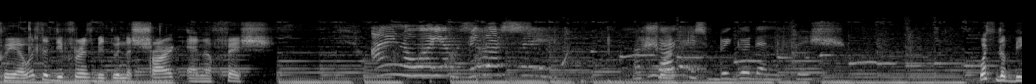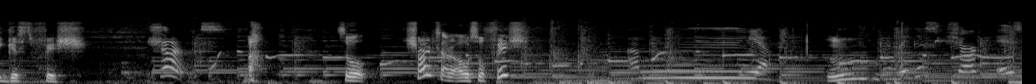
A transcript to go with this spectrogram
Kuya, What's the difference between a shark and a fish? I know I am because a shark is bigger than a fish. What's the biggest fish? Sharks. Ah, so sharks are also fish. Um, yeah. Mm. The biggest shark is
